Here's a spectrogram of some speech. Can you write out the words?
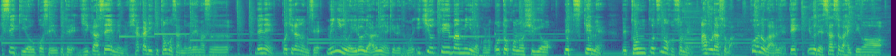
奇跡を起こせということで、自家製麺のシャカリキともさんでございます。でね、こちらのお店、メニューはいろいろあるんやけれども、一応定番メニューはこの男の修行、で、つけ麺、で、豚骨の細麺、油そば、こういうのがあるんやって、ということで早速入っていこう。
